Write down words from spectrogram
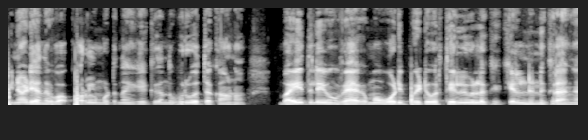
பின்னாடி அந்த குரல் மட்டும்தான் கேட்குது. அந்த உருவத்தை காணும் பயத்திலே இவங்க வேகமாக ஓடி போயிட்டு ஒரு தெருவிளக்கு கீழே நின்றுக்கிறாங்க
